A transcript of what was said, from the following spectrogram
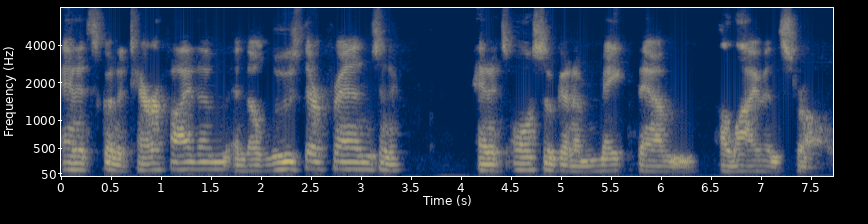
And it's going to terrify them and they'll lose their friends and and it's also going to make them alive and strong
